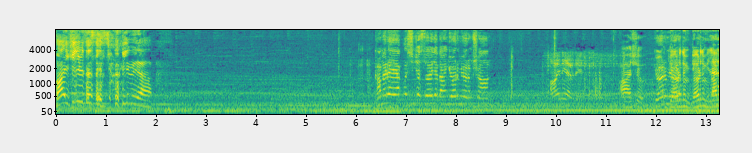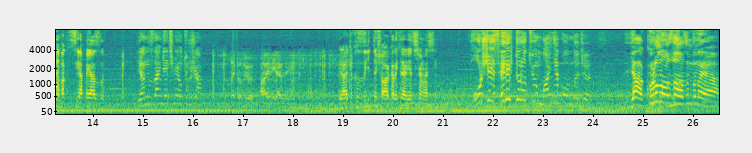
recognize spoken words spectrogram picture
Daha ikinci vitesteyiz gibi ya. Kameraya yaklaşınca söyle ben görmüyorum şu an. Aynı yerdeyiz. Aa şu. Görmüyorum. Gördüm gördüm ileride Tamam. bak siyah beyazlı. Yanınızdan geçmeye oturacağım. Hızda kalıyor. Aynı yerdeyiz. Birazcık hızlı git de şu arkadakiler yetişemezsin. Porsche'ye selektör atıyor manyak ondacı. Ya kurulmaz lazım buna ya.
